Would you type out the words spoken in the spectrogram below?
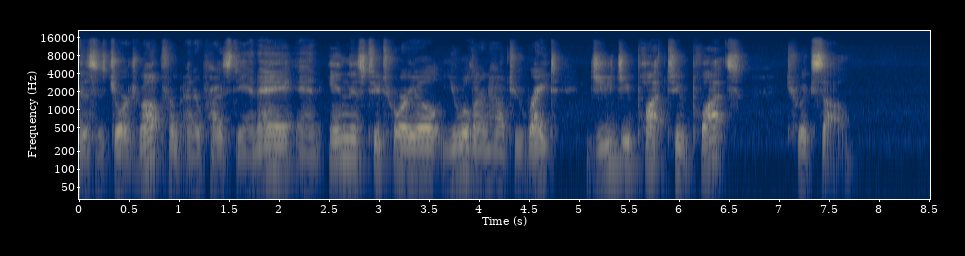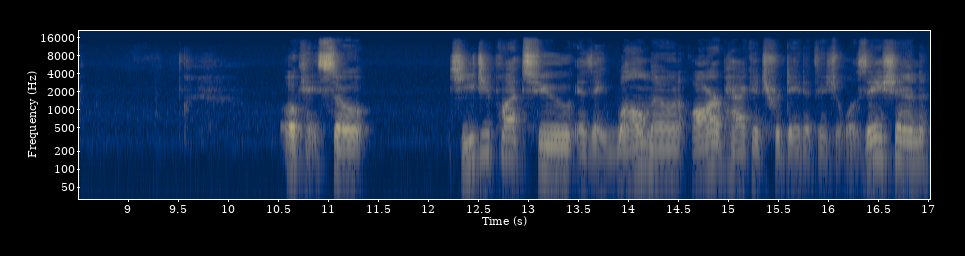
this is George Mount from Enterprise DNA, and in this tutorial, you will learn how to write ggplot2 plots to Excel. Okay, so ggplot2 is a well-known R package for data visualization.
